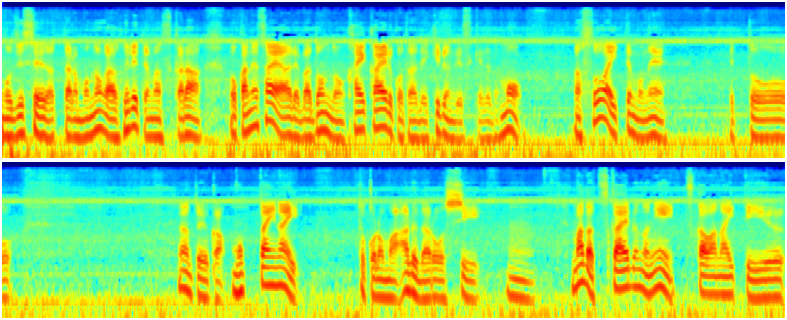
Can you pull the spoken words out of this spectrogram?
ご時世だったら物が溢れてますから、お金さえあればどんどん買い替えることはできるんですけれども、まあそうは言ってもね、えっと、なんというか、もったいないところもあるだろうし、うん、まだ使えるのに使わないっていう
